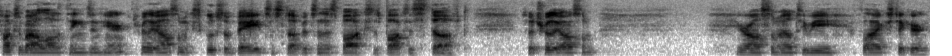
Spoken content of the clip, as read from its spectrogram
talks about a lot of things in here. It's really awesome, exclusive baits and stuff. It's in this box. This box is stuffed. So it's really awesome. Your awesome LTB flag sticker.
